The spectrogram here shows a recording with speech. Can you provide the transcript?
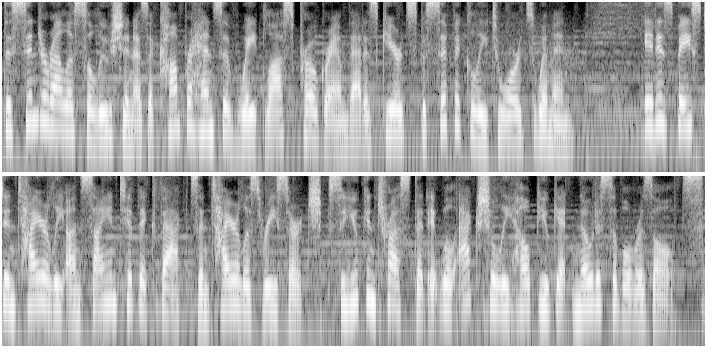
The Cinderella Solution is a comprehensive weight loss program that is geared specifically towards women. It is based entirely on scientific facts and tireless research, so you can trust that it will actually help you get noticeable results.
